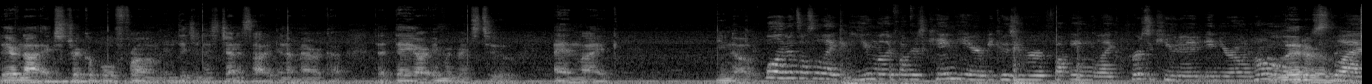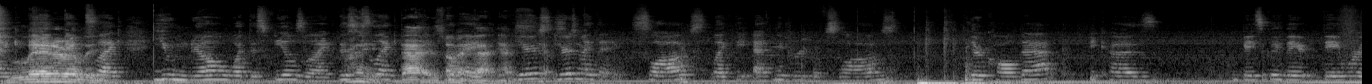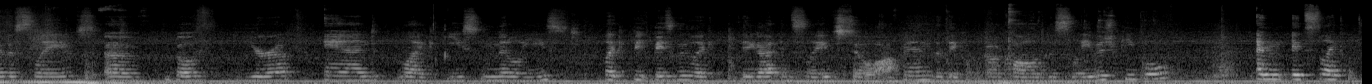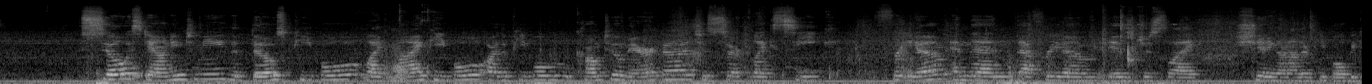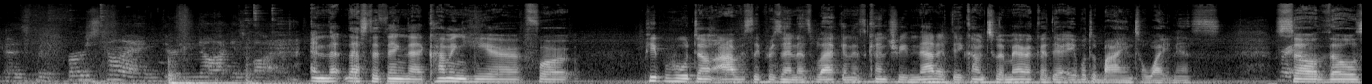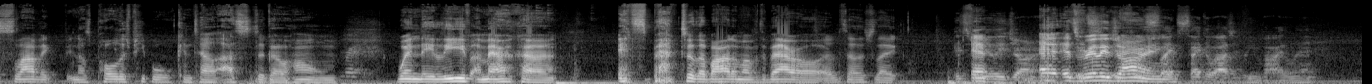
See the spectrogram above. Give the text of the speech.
they are not extricable from indigenous genocide in America that they are immigrants to, and like, you know, Well, and it's also like you motherfuckers came here because you were fucking like persecuted in your own homes. Literally. like and Literally. it's like you know what this feels like. This is like That is what I- okay. that- yes, here's yes. here's my thing. Slavs, like the ethnic group of Slavs, they're called that because basically they they were the slaves of both Europe and like East Middle East. Like basically like they got enslaved so often that they got called the slavish people. And it's like so astounding to me that those people, like my people, are the people who come to America to ser- like seek freedom, and then that freedom is just like shitting on other people because for the first time they're not in the bottom. And that, that's the thing that coming here for people who don't obviously present as black in this country, now that they come to America, they're able to buy into whiteness. So those Slavic, you know, those Polish people can tell us to go home. Right. When they leave America, it's back to the bottom of the barrel. And so it's like, It's And- really jarring. and it's really jarring. It's like psychologically violent.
